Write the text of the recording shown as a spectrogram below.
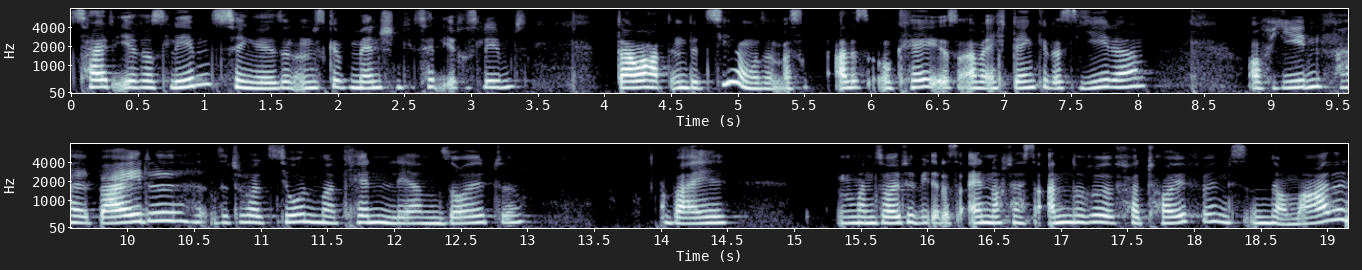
Zeit ihres Lebens Single sind und es gibt Menschen, die Zeit ihres Lebens dauerhaft in Beziehungen sind, was alles okay ist, aber ich denke, dass jeder auf jeden Fall beide Situationen mal kennenlernen sollte, weil man sollte weder das eine noch das andere verteufeln. Das sind normale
